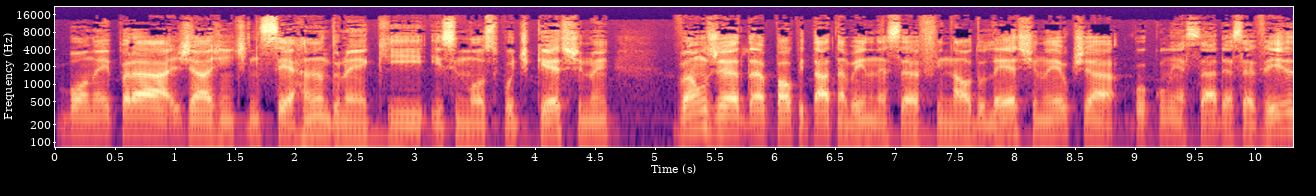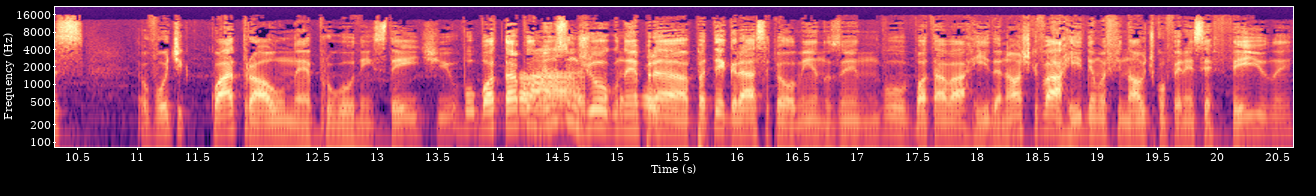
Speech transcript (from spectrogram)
Bom, né, para já a gente encerrando, né, aqui esse nosso podcast, né, vamos já palpitar também nessa final do leste, né, eu que já vou começar dessa vez, eu vou de 4 a 1 né, pro Golden State. Eu vou botar pelo ah, menos um jogo, né, pra, pra ter graça, pelo menos, né? Não vou botar varrida, não. Acho que varrida em uma final de conferência é feio, né?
